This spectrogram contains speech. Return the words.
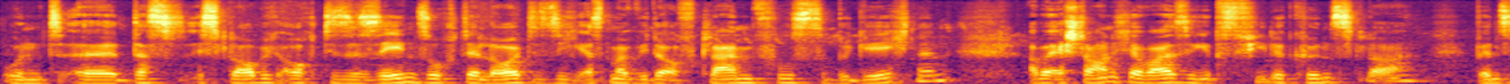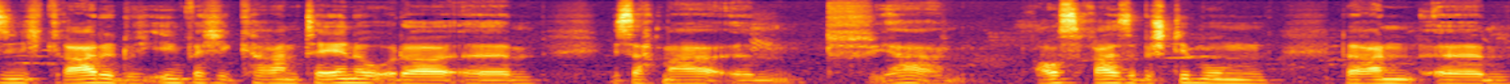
Und äh, das ist, glaube ich, auch diese Sehnsucht der Leute, sich erstmal wieder auf kleinem Fuß zu begegnen. Aber erstaunlicherweise gibt es viele Künstler, wenn sie nicht gerade durch irgendwelche Quarantäne oder, ähm, ich sag mal, ähm, ja, Ausreisebestimmungen daran ähm,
